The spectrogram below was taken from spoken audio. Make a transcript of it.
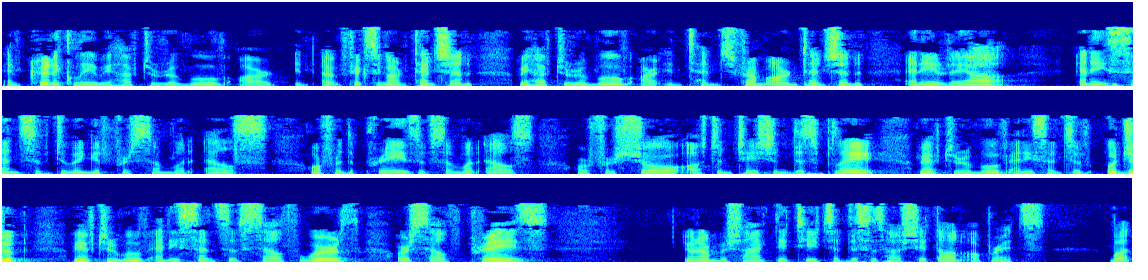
And critically, we have to remove our, uh, fixing our intention, we have to remove our intention, from our intention, any riyah, any sense of doing it for someone else, or for the praise of someone else, or for show, ostentation, display. We have to remove any sense of ujub. We have to remove any sense of self-worth or self-praise. You know, Mashayikh, they teach that this is how shaitan operates. But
